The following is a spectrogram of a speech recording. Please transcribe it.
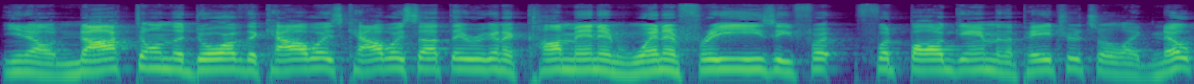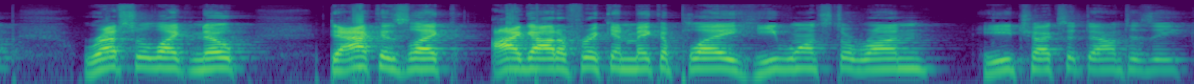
you know, knocked on the door of the Cowboys. Cowboys thought they were going to come in and win a free, easy football game, and the Patriots are like, nope. Refs are like, nope. Dak is like, I got to freaking make a play. He wants to run. He checks it down to Zeke.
